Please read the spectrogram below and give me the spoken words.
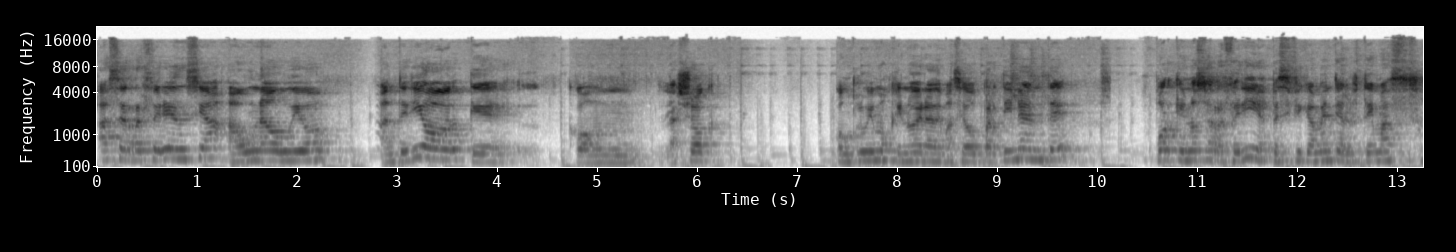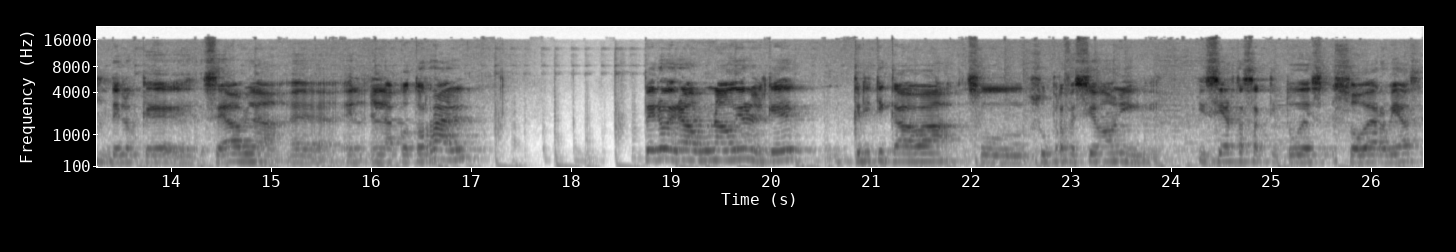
hace referencia a un audio anterior que con la shock concluimos que no era demasiado pertinente porque no se refería específicamente a los temas de los que se habla eh, en, en la cotorral, pero era un audio en el que criticaba su, profesión y, ciertas actitudes soberbias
